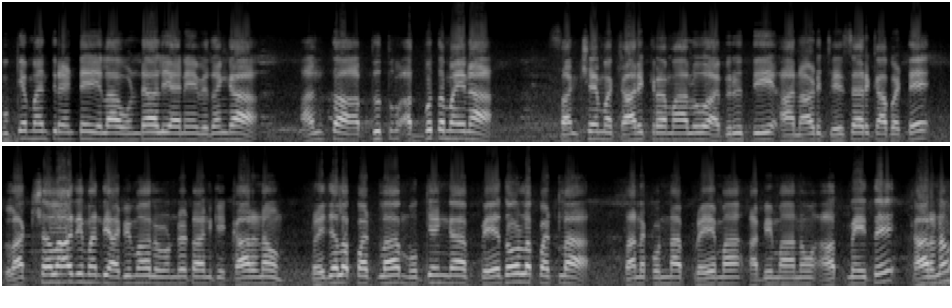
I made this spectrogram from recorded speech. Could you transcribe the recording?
ముఖ్యమంత్రి అంటే ఇలా ఉండాలి అనే విధంగా అంత అద్భుత అద్భుతమైన సంక్షేమ కార్యక్రమాలు అభివృద్ధి ఆనాడు చేశారు కాబట్టే లక్షలాది మంది అభిమానులు ఉండటానికి కారణం ప్రజల పట్ల ముఖ్యంగా పేదోళ్ళ పట్ల తనకున్న ప్రేమ అభిమానం ఆత్మీయతే కారణం?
